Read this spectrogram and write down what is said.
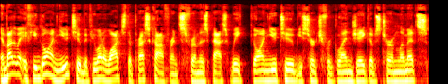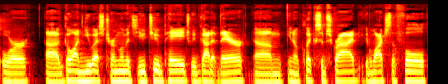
And by the way, if you go on YouTube, if you want to watch the press conference from this past week, go on YouTube. You search for Glenn Jacobs term limits, or uh, go on U.S. term limits YouTube page. We've got it there. Um, you know, click subscribe. You can watch the full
